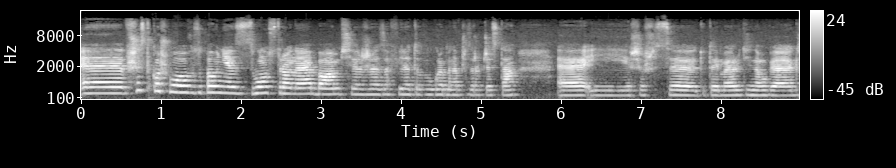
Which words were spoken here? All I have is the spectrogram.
E, wszystko szło w zupełnie złą stronę. Bałam się, że za chwilę to w ogóle będę przezroczysta. I jeszcze wszyscy tutaj, moja rodzina mówi, jak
